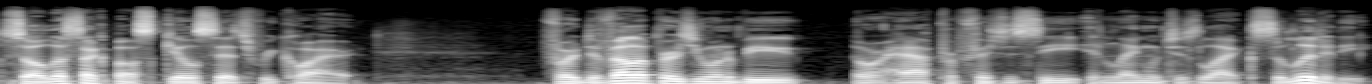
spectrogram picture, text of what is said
So let's talk about skill sets required. For developers, you want to be or have proficiency in languages like Solidity,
